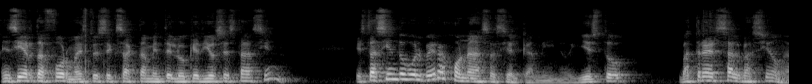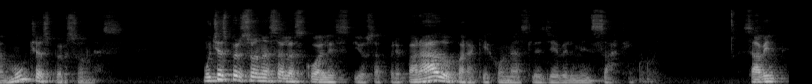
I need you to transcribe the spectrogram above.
En cierta forma, esto es exactamente lo que Dios está haciendo. Está haciendo volver a Jonás hacia el camino y esto va a traer salvación a muchas personas. Muchas personas a las cuales Dios ha preparado para que Jonás les lleve el mensaje. ¿Saben?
